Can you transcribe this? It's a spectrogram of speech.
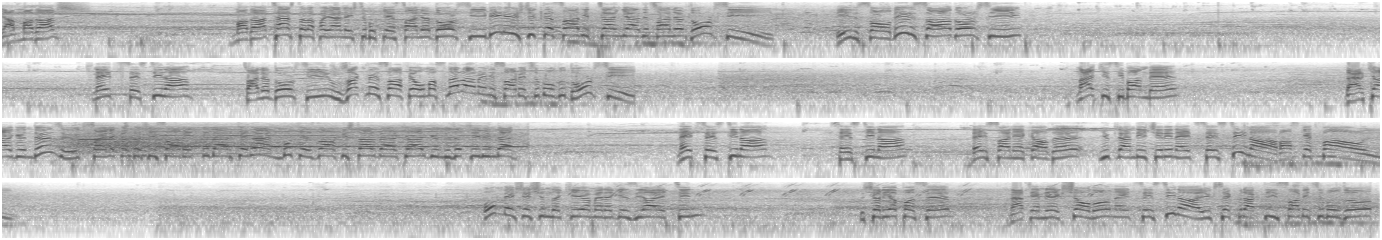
Yan Madar. Madar ters tarafa yerleşti bu kez Tyler Dorsey. Bir üçlükte sağ dipten geldi Tyler Dorsey. Bir sol bir sağ Dorsey. Nate Sestina. Tyler Dorsey uzak mesafe olmasına rağmen isabeti buldu Dorsey. Nike Sibande. Berkay Gündüz 3 sayılık atış isabetli Berke'den. Bu kez de alkışlar Berkay Gündüz'e tribünden. Nate Sestina. Sestina. 5 saniye kaldı. Yüklendi içeri Nate Sestina. Basket foul. 15 yaşındaki Ömer Ege Ziyaettin. Dışarıya pası. Mert Emre Ekşioğlu. Nate Sestina yüksek bıraktı. isabeti buldu.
